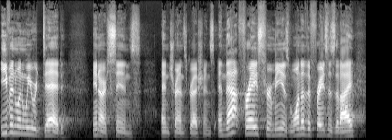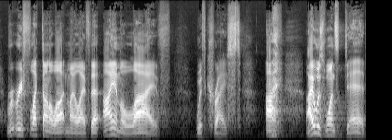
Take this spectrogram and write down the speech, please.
even when we were dead in our sins and transgressions. And that phrase for me is one of the phrases that I re- reflect on a lot in my life that I am alive with Christ. I, I was once dead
